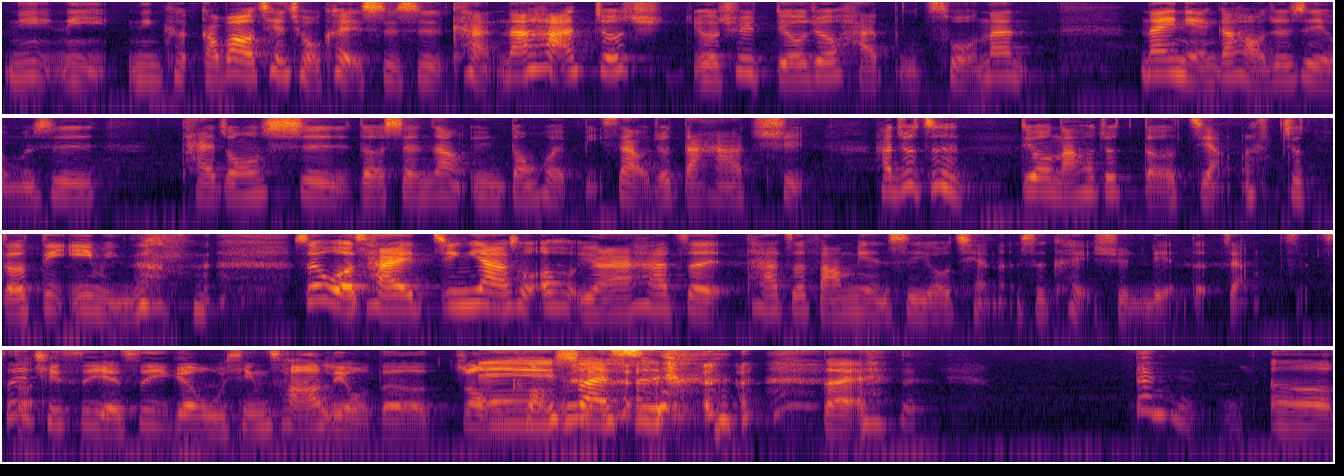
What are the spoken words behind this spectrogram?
你你你可搞不好铅球可以试试看。那他就去有去丢就还不错。那那一年刚好就是我们是台中市的深藏运动会比赛，我就带他去，他就真的丢，然后就得奖了，就得第一名这样子。所以我才惊讶说，哦，原来他这他这方面是有潜能，是可以训练的这样子。所以其实也是一个无心插柳的状哎、况。算是 对。但呃，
